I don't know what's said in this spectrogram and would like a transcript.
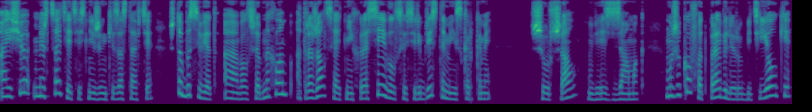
А еще мерцать эти снежинки заставьте, чтобы свет а волшебных ламп отражался от них, рассеивался серебристыми искорками. Шуршал весь замок. Мужиков отправили рубить елки,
